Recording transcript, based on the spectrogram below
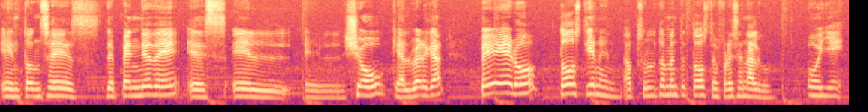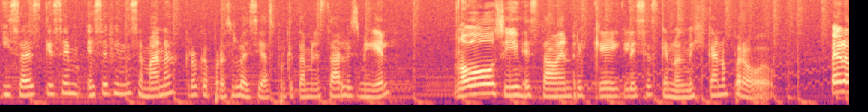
Entonces, depende de, es el, el show que albergan, pero todos tienen, absolutamente todos te ofrecen algo. Oye, ¿y sabes que ese, ese fin de semana, creo que por eso lo decías, porque también estaba Luis Miguel, Oh, sí. estaba Enrique Iglesias, que no es mexicano, pero pero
